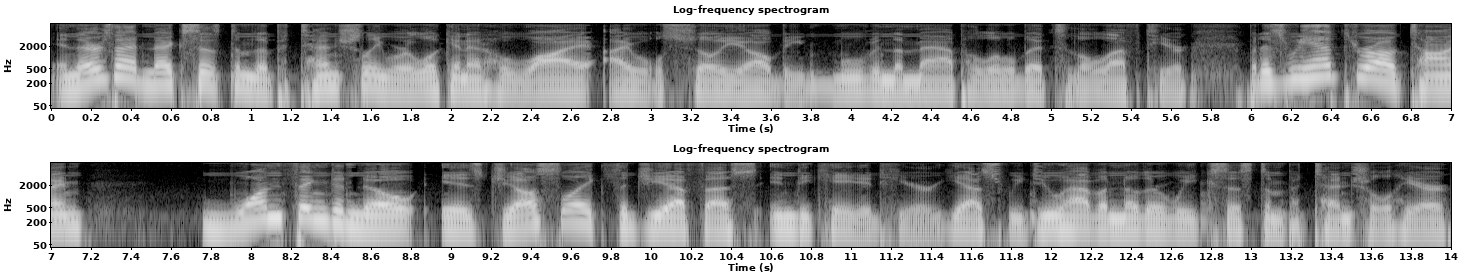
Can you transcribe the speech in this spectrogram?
And there's that next system that potentially we're looking at Hawaii. I will show you. I'll be moving the map a little bit to the left here. But as we head throughout time, one thing to note is just like the GFS indicated here, yes, we do have another weak system potential here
